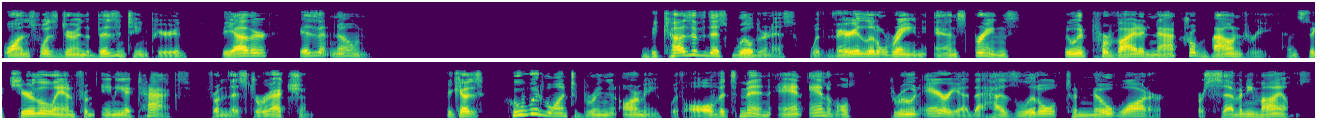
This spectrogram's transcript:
Once was during the Byzantine period, the other isn't known. Because of this wilderness, with very little rain and springs, it would provide a natural boundary and secure the land from any attacks from this direction. Because who would want to bring an army with all of its men and animals through an area that has little to no water for 70 miles.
